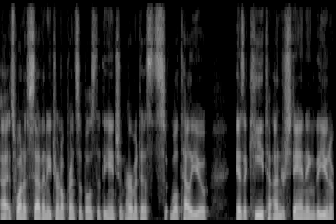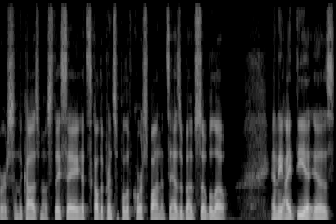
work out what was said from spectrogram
Uh, it's one of seven eternal principles that the ancient Hermetists will tell you is a key to understanding the universe and the cosmos. They say it's called the principle of correspondence, as above, so below. And the idea is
